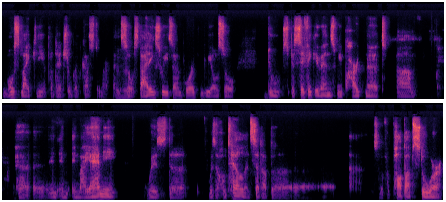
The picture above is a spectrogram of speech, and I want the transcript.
most likely a potential good customer. And mm-hmm. so styling suites are important. We also do specific events. We partnered um, uh, in, in, in Miami with the with a hotel and set up a, a sort of a pop-up store.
